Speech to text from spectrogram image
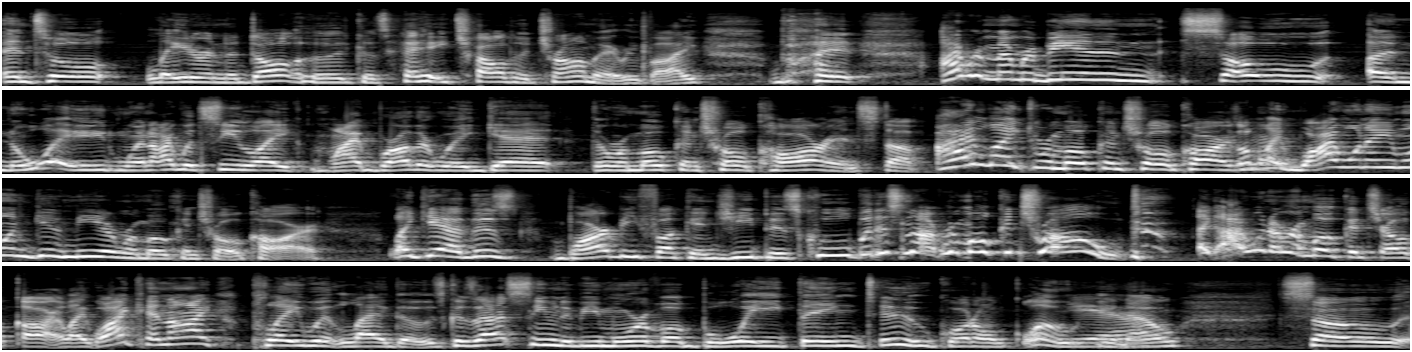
until later in adulthood because hey childhood trauma everybody. But i remember being so annoyed when i would see like my brother would get the remote control car and stuff. I liked remote control cars. I'm like mm-hmm. why won't anyone give me a remote control car like, yeah, this Barbie fucking Jeep is cool, but it's not remote controlled. like, I want a remote control car. Like, why can't I play with Legos? Because that seemed to be more of a boy thing, too, quote unquote, yeah. you know? So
